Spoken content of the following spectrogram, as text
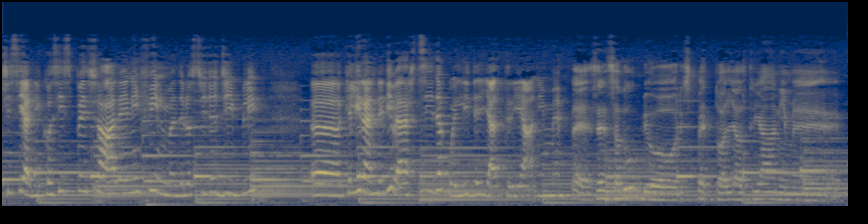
Ci sia di così speciale nei film dello studio Ghibli eh, che li rende diversi da quelli degli altri anime? Beh, senza dubbio rispetto agli altri anime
